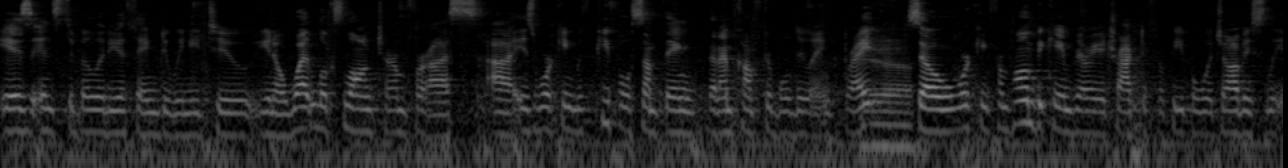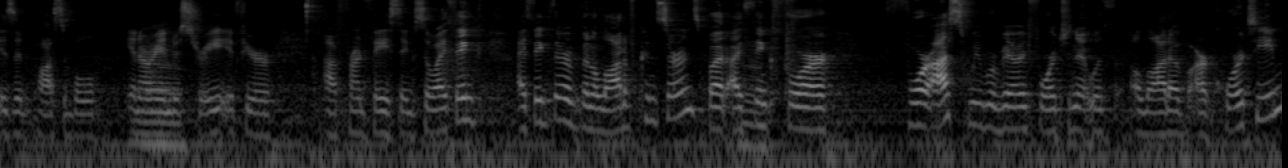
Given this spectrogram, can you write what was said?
is instability a thing? Do we need to, you know, what looks long term for us? Uh, is working with people something that I'm comfortable doing, right? Yeah. So working from home became very attractive for people, which obviously isn't possible in our industry if you're uh, front facing. So I think I think there have been a lot of concerns, but I think for for us, we were very fortunate with a lot of our core team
